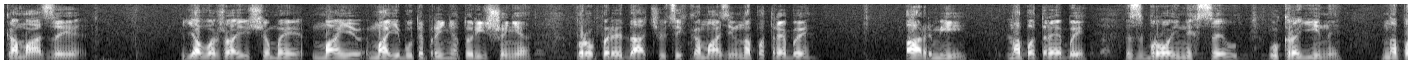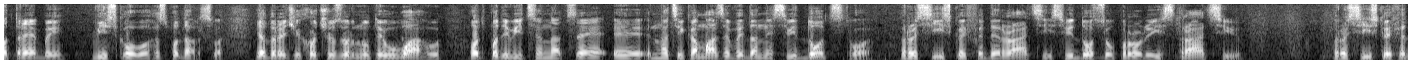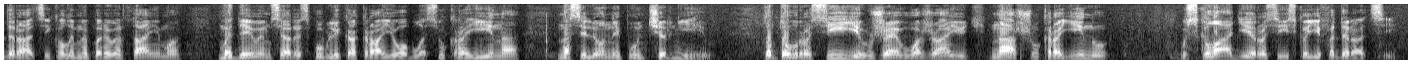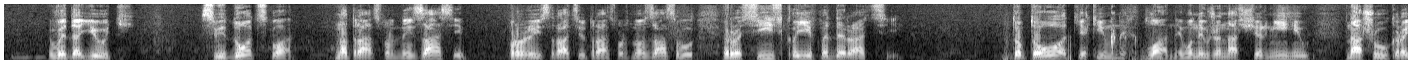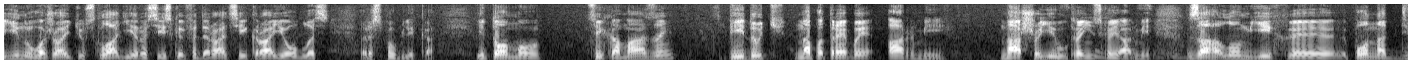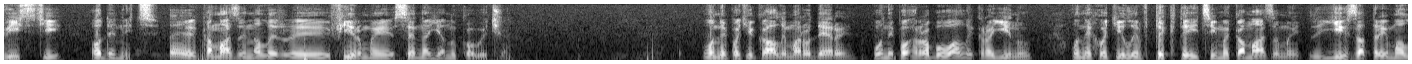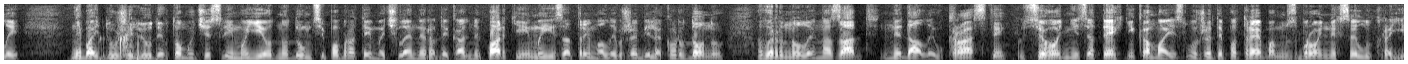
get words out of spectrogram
КАМАЗи, я вважаю, що ми має, має бути прийнято рішення про передачу цих КАМАЗів на потреби армії, на потреби Збройних сил України, на потреби військового господарства. Я, до речі, хочу звернути увагу. От подивіться на це е, на ці КАМАЗи видане свідоцтво Російської Федерації, свідоцтво про реєстрацію. Російської Федерації, коли ми перевертаємо, ми дивимося Республіка Край область Україна, населений пункт Чернігів. Тобто в Росії вже вважають нашу країну у складі Російської Федерації. Видають свідоцтва на транспортний засіб про реєстрацію транспортного засобу Російської Федерації. Тобто, от які в них плани. Вони вже наш Чернігів, нашу Україну вважають у складі Російської Федерації, край, область, республіка. І тому ці КАМАЗи підуть на потреби армії, нашої української армії. Загалом їх е, понад 200 одиниць. Це КАМАЗи належ... е, фірми сина Януковича. Вони потікали мародери, вони пограбували країну, вони хотіли втекти цими КАМАЗами, їх затримали небайдужі люди, в тому числі мої однодумці, побратими, члени радикальної партії. Ми їх затримали вже біля кордону, вернули назад, не дали вкрасти. Сьогодні ця техніка має служити потребам Збройних сил України.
